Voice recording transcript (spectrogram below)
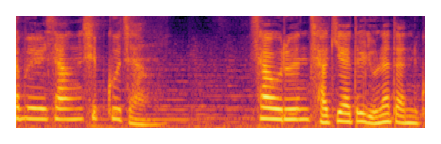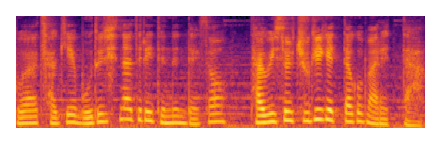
사무엘상 19장 사울은 자기 아들 요나단과 자기의 모든 신하들이 듣는 데서 다윗을 죽이겠다고 말했다.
